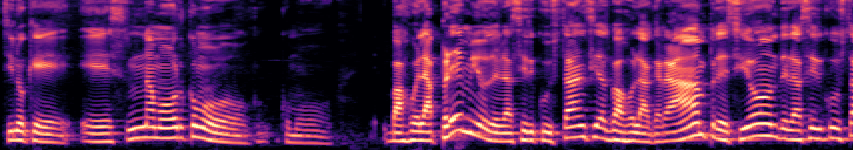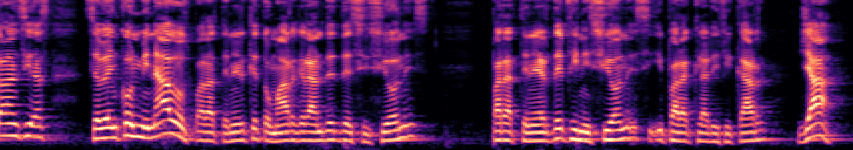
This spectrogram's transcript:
sino que es un amor como, como bajo el apremio de las circunstancias, bajo la gran presión de las circunstancias, se ven conminados para tener que tomar grandes decisiones, para tener definiciones y para clarificar ya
